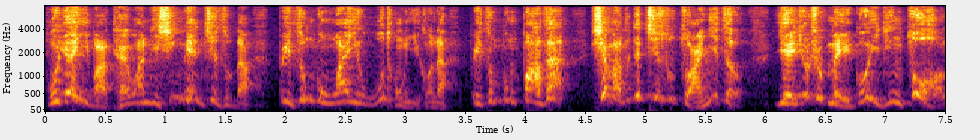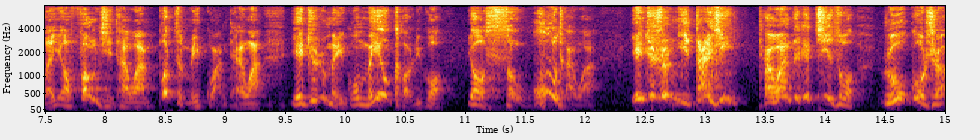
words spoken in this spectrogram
不愿意把台湾的芯片技术呢被中共万一武统以后呢被中共霸占，先把这个技术转移走。也就是美国已经做好了要放弃台湾，不准备管台湾。也就是美国没有考虑过要守护台湾。也就是你担心台湾这个技术如果是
